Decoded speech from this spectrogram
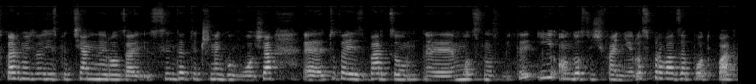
w każdym razie specjalny rodzaj syntetycznego włosia. E, tutaj jest bardzo e, mocno zbity i on dosyć fajnie rozprowadza podkład.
